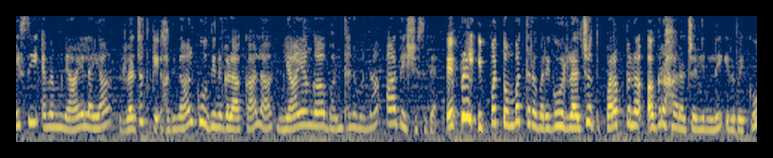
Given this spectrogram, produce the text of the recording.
ಎಸಿಎಂಎಂ ನ್ಯಾಯಾಲಯ ರಜತ್ಗೆ ಹದಿನಾಲ್ಕು ದಿನಗಳ ಕಾಲ ನ್ಯಾಯಾಂಗ ಬಂಧನವನ್ನ ಆದೇಶಿಸಿದೆ. ಏಪ್ರಿಲ್ ಇಪ್ಪತ್ತೊಂಬತ್ತರವರೆಗೂ ರಜತ್ ಪರಪ್ಪನ ಅಗ್ರಹಾರ ಜೈಲಿನಲ್ಲಿ ಇರಬೇಕು.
